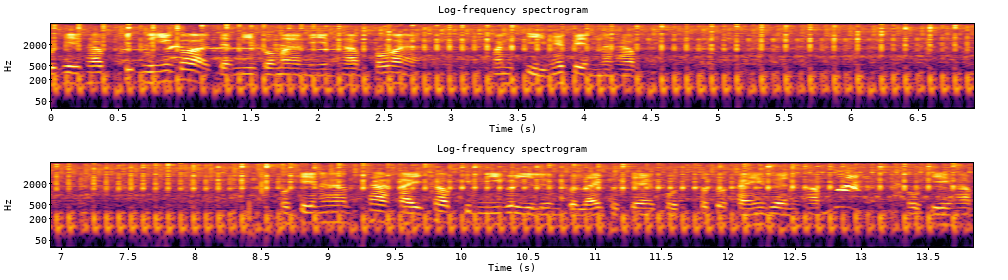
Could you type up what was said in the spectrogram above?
โอเคครับ คลิปนี้ก็จะมีประมาณนี้นะครับ เพราะว่ามันขี่ไม่เป็นนะครับ โอเคนะครับ ถ้าใครชอบคลิปนี้ก็อย่าลืมกดไลค์ กดแชร์ กด subscribe ให้ด้วยนะครับ โอเคครับ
